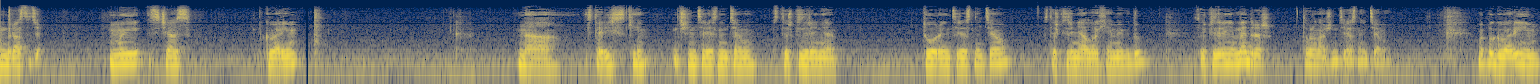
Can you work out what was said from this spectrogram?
Здравствуйте. Мы сейчас поговорим на исторически очень интересную тему, с точки зрения Тора интересную тему, с точки зрения Алохи, я имею в виду, с точки зрения Медраш, тоже на очень интересную тему. Мы поговорим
